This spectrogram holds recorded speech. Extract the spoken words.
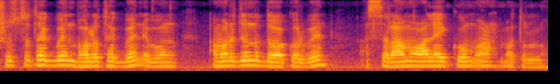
সুস্থ থাকবেন ভালো থাকবেন এবং আমার জন্য দোয়া করবেন। আসসালামু আলাইকুম রহমতুল্লাহ।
